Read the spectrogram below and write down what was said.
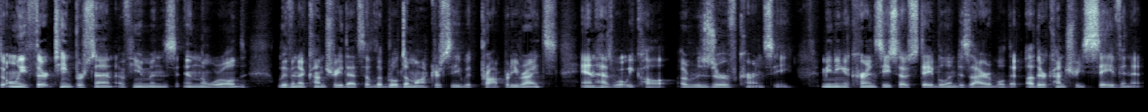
So only 13% of humans in the world live in a country that's a liberal democracy with property rights and has what we call a reserve currency, meaning a currency so stable and desirable that other countries save in it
